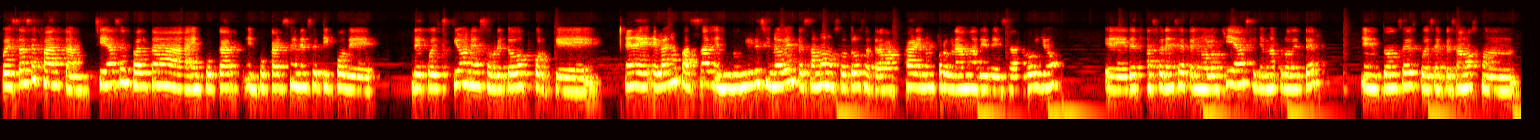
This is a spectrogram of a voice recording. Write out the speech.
Pues hace falta, sí hace falta enfocar, enfocarse en ese tipo de, de cuestiones, sobre todo porque el año pasado, en 2019, empezamos nosotros a trabajar en un programa de desarrollo eh, de transferencia de tecnología, se llama ProDeter. Entonces, pues empezamos con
